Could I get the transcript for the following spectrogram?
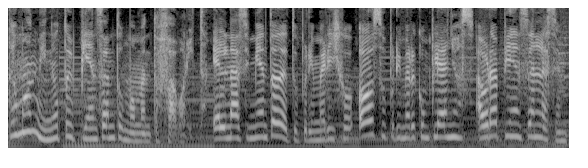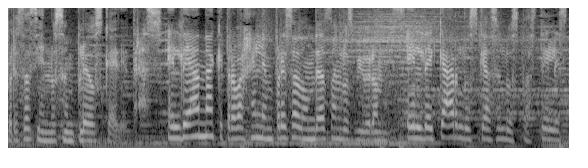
Toma un minuto y piensa en tu momento favorito. El nacimiento de tu primer hijo o su primer cumpleaños. Ahora piensa en las empresas y en los empleos que hay detrás. El de Ana que trabaja en la empresa donde hacen los biberones. El de Carlos que hace los pasteles.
